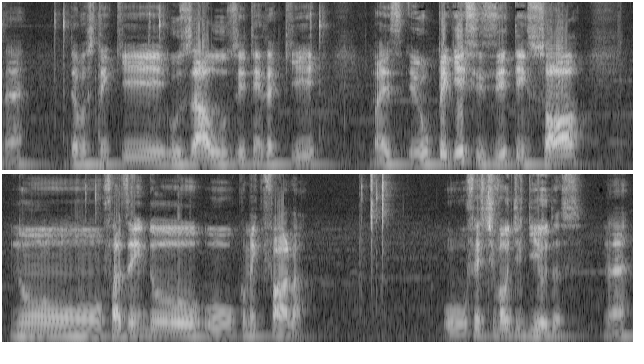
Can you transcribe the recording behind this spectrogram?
né? Então você tem que usar os itens aqui, mas eu peguei esses itens só no fazendo o como é que fala? O festival de guildas, né?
